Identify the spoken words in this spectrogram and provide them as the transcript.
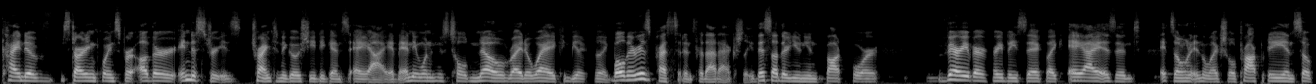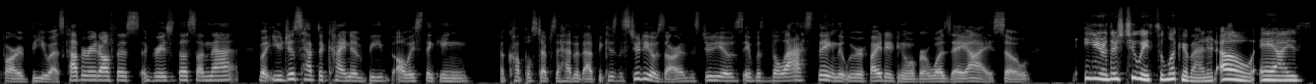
kind of starting points for other industries trying to negotiate against AI. And anyone who's told no right away can be like, well, there is precedent for that actually. This other union fought for very, very, very basic. Like AI isn't its own intellectual property. And so far, the US Copyright Office agrees with us on that. But you just have to kind of be always thinking a couple steps ahead of that because the studios are. The studios, it was the last thing that we were fighting over was AI. So, you know, there's two ways to look about it. Oh, AI is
